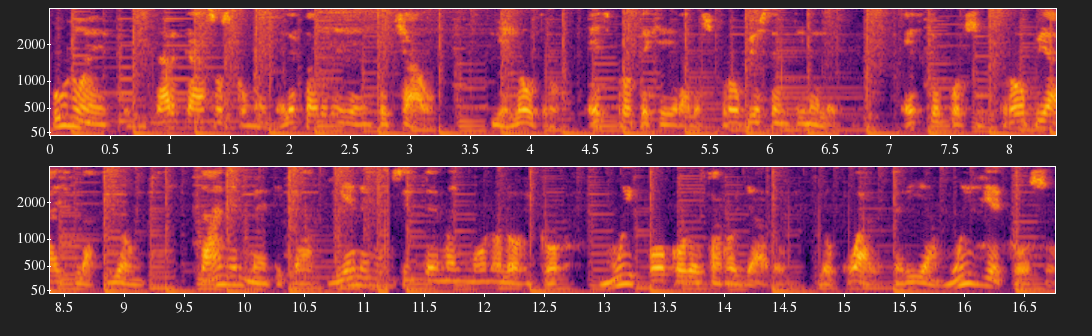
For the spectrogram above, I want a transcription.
Uno es evitar casos como el del estadounidense Chao y el otro es proteger a los propios sentineleses. Es que por su propia aislación tan hermética tienen un sistema inmunológico muy poco desarrollado, lo cual sería muy riesgoso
